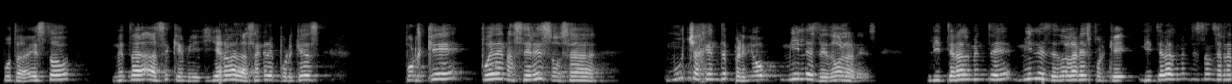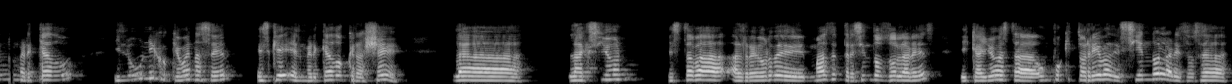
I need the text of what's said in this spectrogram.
Puta, esto neta hace que me hierva la sangre porque es, ¿por qué pueden hacer eso? O sea, mucha gente perdió miles de dólares literalmente miles de dólares porque literalmente están cerrando un mercado y lo único que van a hacer es que el mercado crashe. La, la acción estaba alrededor de más de 300 dólares y cayó hasta un poquito arriba de 100 dólares. O sea,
